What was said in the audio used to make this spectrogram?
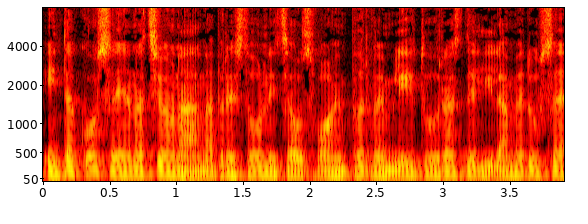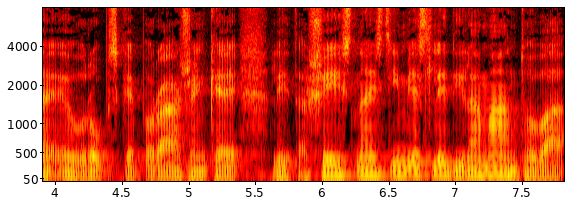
In tako se je nacionalna prestolnica v svojem prvem letu razdelila med vse evropske poraženke. Leta 16 jim je sledila Mantova,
